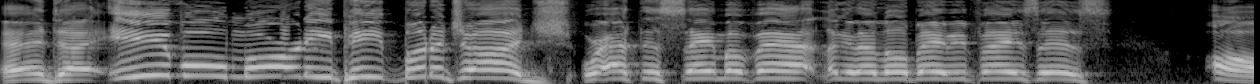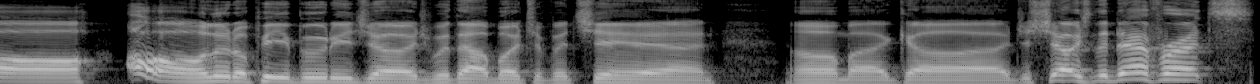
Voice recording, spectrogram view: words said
and uh, evil Marty Pete Buttigieg were at this same event. Look at their little baby faces. Oh, oh, little Pete Buttigieg without much of a chin. Oh my God. Just shows you the difference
